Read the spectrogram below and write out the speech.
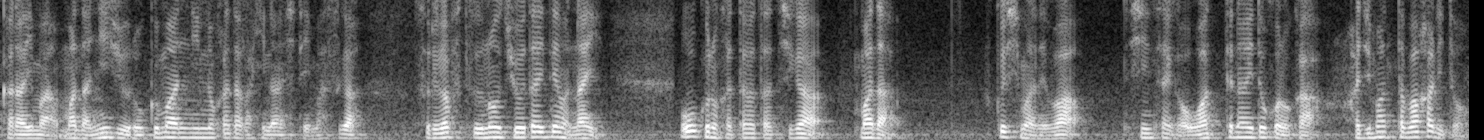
から今まだ26万人の方が避難していますがそれが普通の状態ではない。多くの方々たちがまだ福島では震災が終わってないどころか始まったばかりと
